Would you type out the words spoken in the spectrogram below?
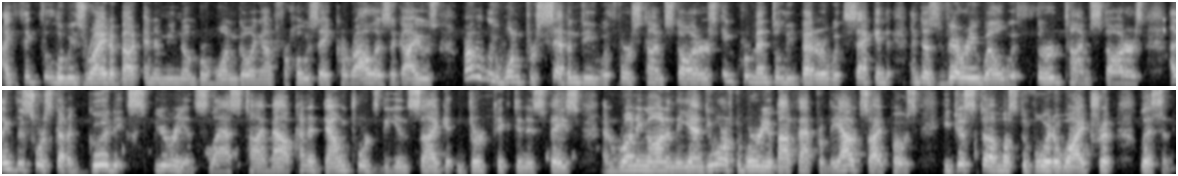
I think that Louis is right about enemy number one going out for Jose Corrales, a guy who's probably one for 70 with first time starters, incrementally better with second, and does very well with third time starters. I think this horse got a good experience last time out, kind of down towards the inside, getting dirt kicked in his face and running on in the end. You won't have to worry about that from the outside post. He just uh, must avoid a wide trip. Listen,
